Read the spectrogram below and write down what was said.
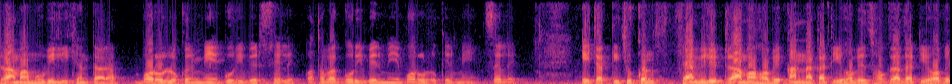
ড্রামা মুভি লিখেন তারা, বড় লোকের মেয়ে, গরিবের ছেলে, অথবা গরিবের মেয়ে, বড় লোকের মেয়ে, ছেলে। এটা কিছুক্ষণ ফ্যামিলি ড্রামা হবে, কান্নাকাটি হবে, ঝগড়াঝাটি হবে,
